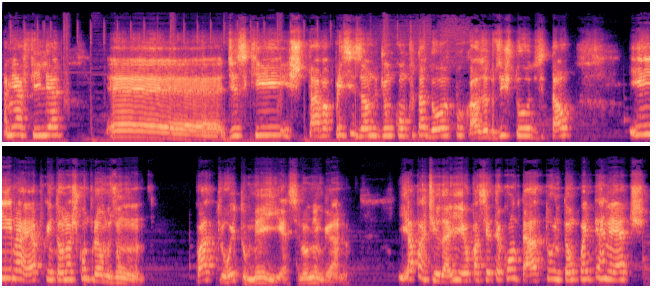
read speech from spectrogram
a minha filha é, disse que estava precisando de um computador por causa dos estudos e tal. E na época, então, nós compramos um 486, se não me engano. E a partir daí eu passei a ter contato, então, com a internet.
